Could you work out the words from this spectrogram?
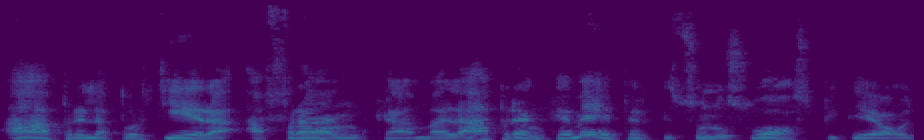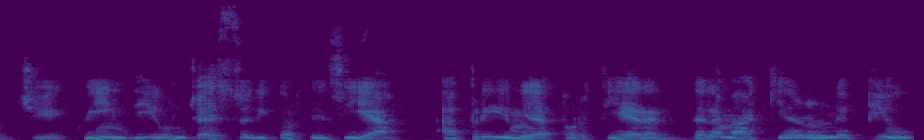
apre la portiera a Franca, ma la apre anche a me perché sono suo ospite oggi e quindi un gesto di cortesia, aprirmi la portiera della macchina non è più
